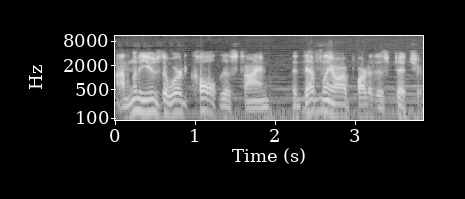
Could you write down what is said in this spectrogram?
I'm going to use the word cult this time that definitely are a part of this picture.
